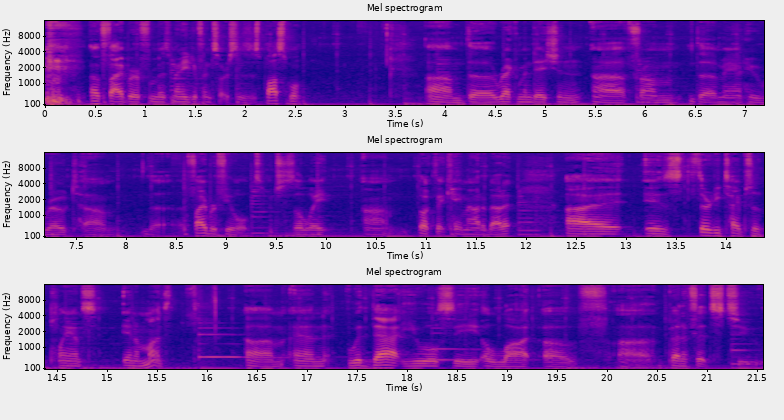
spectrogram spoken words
of fiber from as many different sources as possible. Um, the recommendation uh, from the man who wrote um, the Fiber Fueled, which is a late um, book that came out about it, uh, is 30 types of plants in a month. Um, and with that, you will see a lot of uh, benefits to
